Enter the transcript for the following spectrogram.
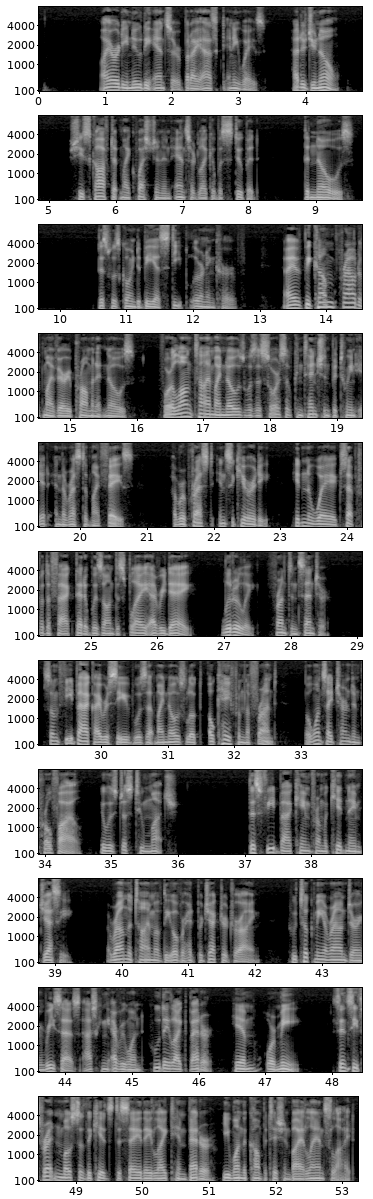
I already knew the answer, but I asked anyways. How did you know? She scoffed at my question and answered like it was stupid. The nose. This was going to be a steep learning curve. I have become proud of my very prominent nose. For a long time, my nose was a source of contention between it and the rest of my face, a repressed insecurity, hidden away except for the fact that it was on display every day, literally, front and center. Some feedback I received was that my nose looked okay from the front, but once I turned in profile, it was just too much. This feedback came from a kid named Jesse, around the time of the overhead projector drawing, who took me around during recess asking everyone who they liked better, him or me. Since he threatened most of the kids to say they liked him better, he won the competition by a landslide.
